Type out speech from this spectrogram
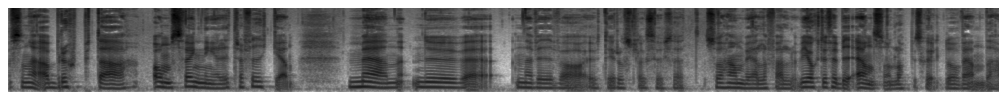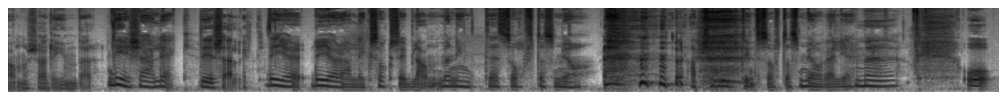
sådana här abrupta omsvängningar i trafiken. Men nu eh, när vi var ute i Roslagshuset så hann vi i alla fall, vi åkte förbi en sån loppisskylt, då vände han och körde in där. Det är kärlek. Det är kärlek. Det gör, det gör Alex också ibland. Men inte så ofta som jag. Absolut inte så ofta som jag väljer. Nej. Och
